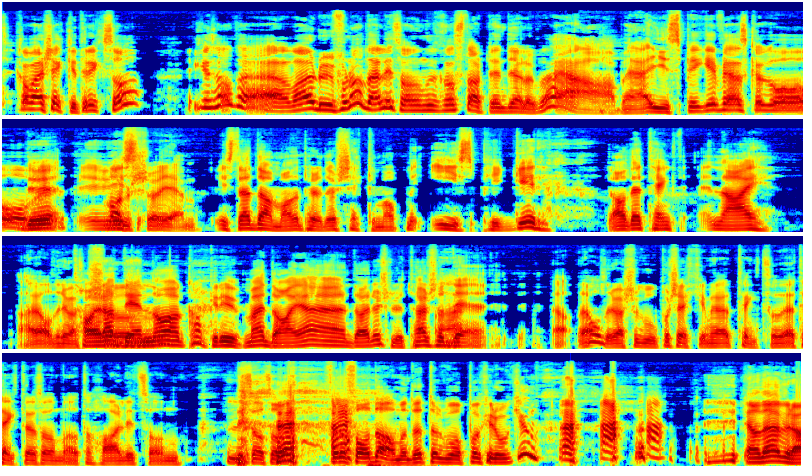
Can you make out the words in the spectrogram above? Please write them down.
Det Kan være sjekketriks òg. Ikke sant? Hva er du for noe? Det er litt sånn, Du kan starte en dialog med. Ja, men jeg er ispigger, for jeg skal gå over Vansjø hjem. hvis det er dama hadde prøvd å sjekke meg opp med ispigger, da hadde jeg tenkt nei, tar så den og kakker i huet på meg, da er, jeg, da er det slutt her. Så det Ja, jeg har aldri vært så god på å sjekke, men jeg tenkte, jeg tenkte sånn at det har litt sånn, litt sånn, sånn For å få damene til å gå på kroken. Ja, det er bra.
